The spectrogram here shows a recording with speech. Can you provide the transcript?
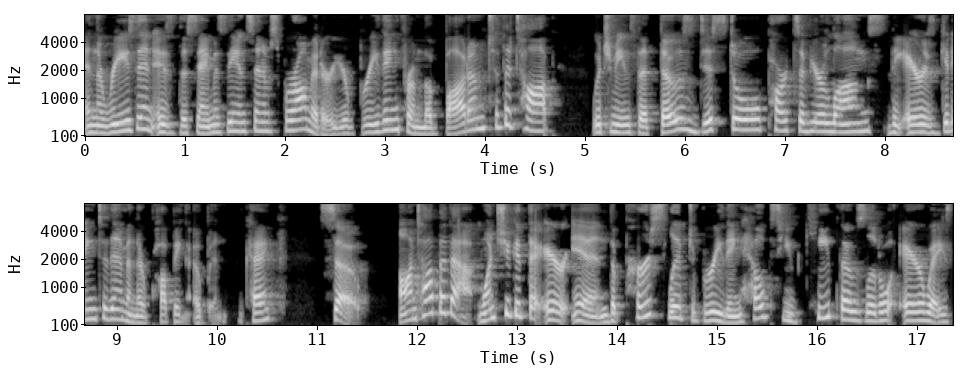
And the reason is the same as the incentive spirometer. You're breathing from the bottom to the top, which means that those distal parts of your lungs, the air is getting to them and they're popping open. Okay. So, on top of that, once you get the air in, the pursed lipped breathing helps you keep those little airways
